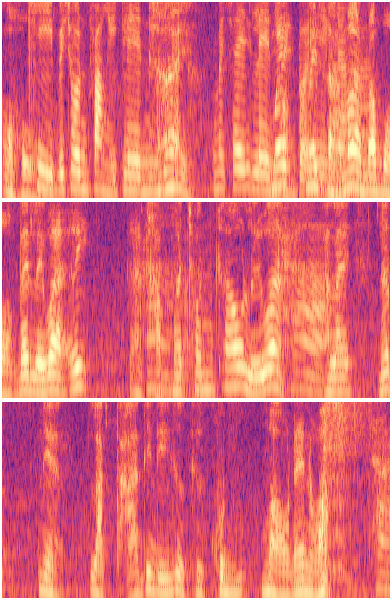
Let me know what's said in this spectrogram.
โอ้โห ขี่ไปชนฝั่งอีกเลนหนึงใช่ ด้วยไม่ใช่เลนไม่ของตัวเองไม่สามารถนะคะมาบอกได้เลยว่า เอ้ยอะขับอ่ามมาชนเขาหรือว่าค่ะ อะไรแล้วเนี่ย หลักฐานที่ดีที่สุดคือคุณเมาแน่นอน ใช่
